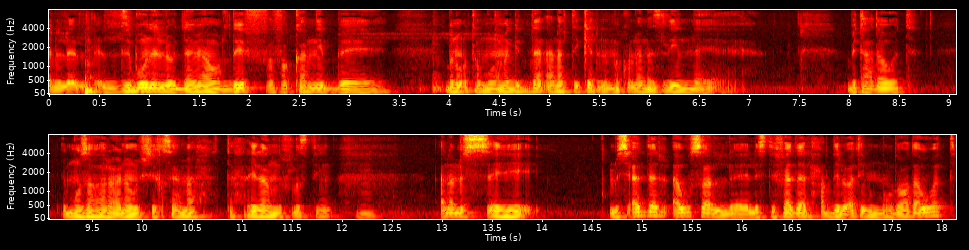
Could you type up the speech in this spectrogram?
ال- ال- الزبون اللي قدامي أو الضيف فكرني ب بنقطة مهمة جدا. أنا أفتكر لما كنا نازلين آه، بتاع دوت المظاهرة أنا والشيخ سامح تحريرا لفلسطين. أنا مش مش قادر أوصل لاستفادة لحد دلوقتي من الموضوع دوت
